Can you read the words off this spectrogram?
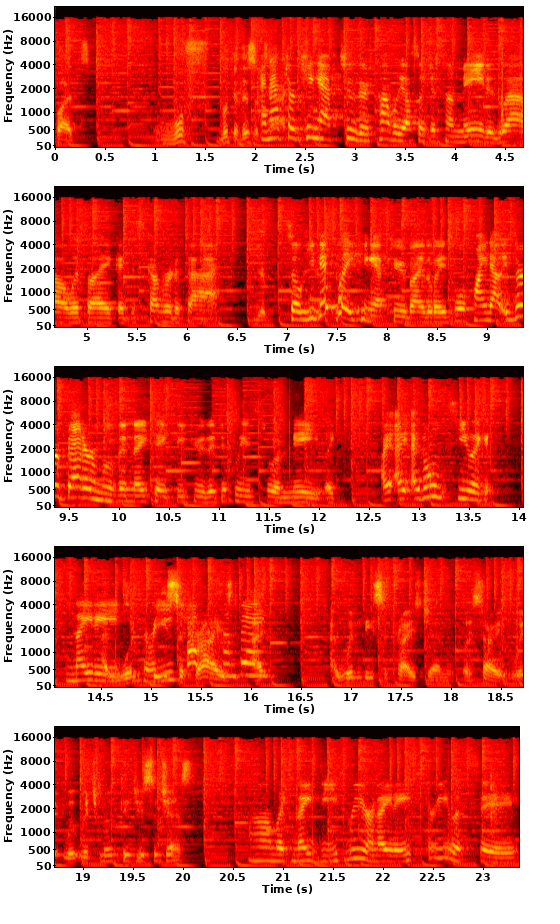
but woof, look at this attack. and after King F2, there's probably also just some mate as well with like a discovered attack. Yep. So he did play King F2, by the way. So we'll find out. Is there a better move than Knight takes E2 that just leads to a mate? Like, I I, I don't see like Knight I wouldn't be H3 surprised. I. I wouldn't be surprised, Jen. Oh, sorry, wh- wh- which move did you suggest? Um, like Knight D3 or Knight H3. Let's see.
